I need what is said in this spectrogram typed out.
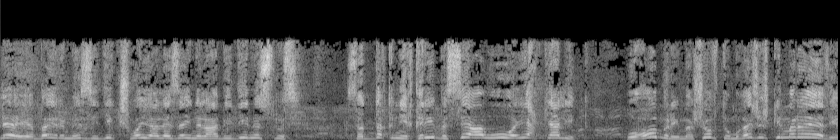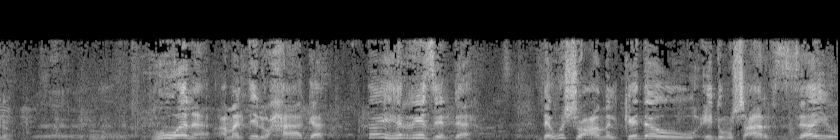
بالله يا بايرم هز يديك شوية على زين العابدين السلوسي صدقني قريب الساعة وهو يحكي عليك. وعمري ما شفته مغشش كي المرة هذه راه. هو أنا عملت له حاجة؟ تايه الرزل ده؟ ده وشه عامل كده وإيده مش عارف إزاي و...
